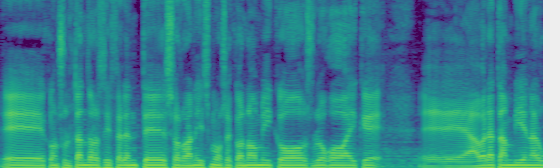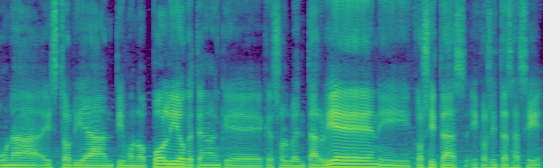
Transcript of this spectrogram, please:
eh, consultando a los diferentes organismos económicos. Luego hay que eh, habrá también alguna historia antimonopolio que tengan que, solventar bien y cositas y cositas así.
